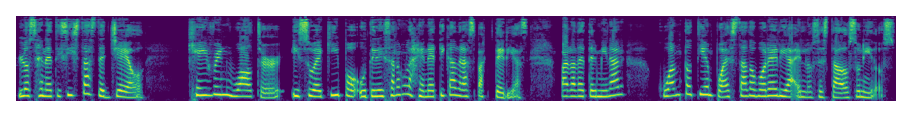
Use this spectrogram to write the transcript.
Los geneticistas de Yale, Karen Walter y su equipo utilizaron la genética de las bacterias para determinar cuánto tiempo ha estado Borrelia en los Estados Unidos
